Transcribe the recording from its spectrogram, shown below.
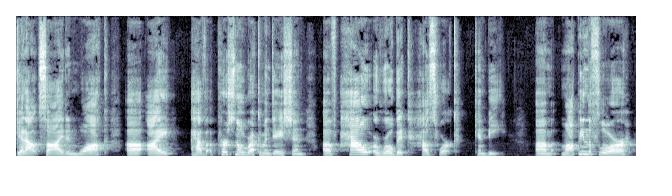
get outside and walk, uh, I have a personal recommendation of how aerobic housework can be. Um, mopping the floor,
